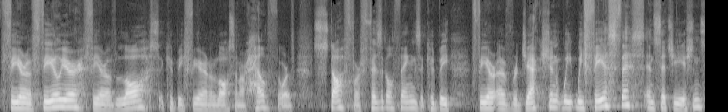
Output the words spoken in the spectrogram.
fear of failure, fear of loss. It could be fear and a loss in our health or of stuff or physical things. It could be fear of rejection. We, we face this in situations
